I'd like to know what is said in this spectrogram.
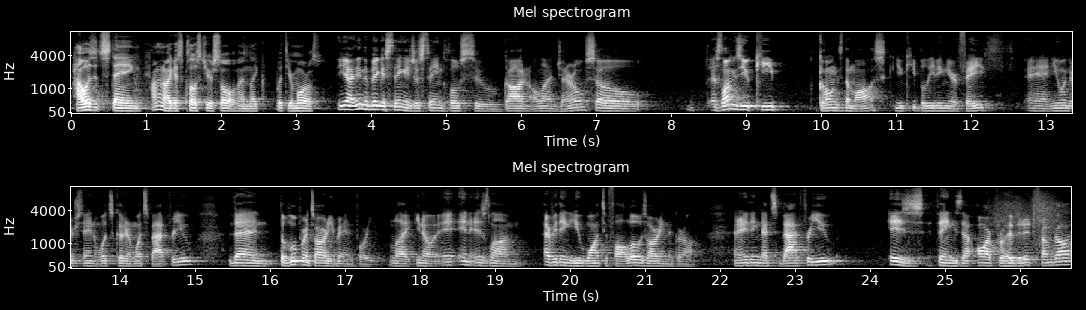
How is it staying, I don't know, I guess close to your soul and like with your morals? Yeah, I think the biggest thing is just staying close to God and Allah in general. So as long as you keep going to the mosque, you keep believing in your faith, and you understand what's good and what's bad for you, then the blueprint's already written for you. Like, you know, in, in Islam, everything you want to follow is already in the Quran. And anything that's bad for you is things that are prohibited from God.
